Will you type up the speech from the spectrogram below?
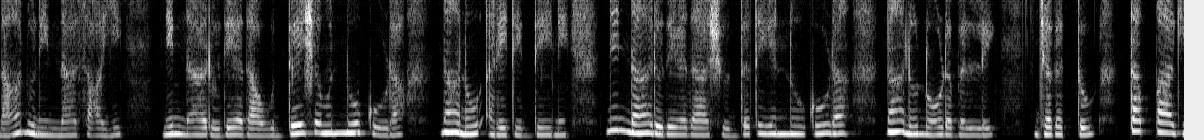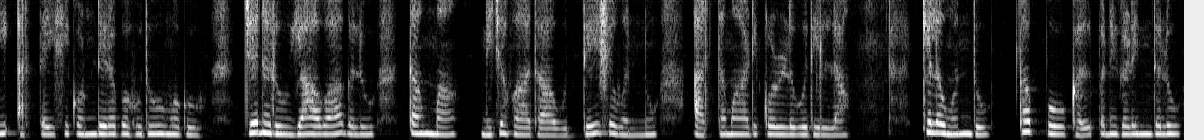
ನಾನು ನಿನ್ನ ಸಾಯಿ, ನಿನ್ನ ಹೃದಯದ ಉದ್ದೇಶವನ್ನು ಕೂಡ ನಾನು ಅರಿತಿದ್ದೇನೆ. ನಿನ್ನ ಹೃದಯದ ಶುದ್ಧತೆಯನ್ನು ಕೂಡ ನಾನು ನೋಡಬಲ್ಲೆ. ಜಗತ್ತು ತಪ್ಪಾಗಿ ಅರ್ಥೈಸಿಕೊಂಡಿರಬಹುದು ಮಗು. ಜನರು ಯಾವಾಗಲೂ ತಮ್ಮ ನಿಜವಾದ ಉದ್ದೇಶವನ್ನು ಅರ್ಥಮಾಡಿಕೊಳ್ಳುವುದಿಲ್ಲ. ಕೆಲವೊಂದು ತಪ್ಪು ಕಲ್ಪನೆಗಳಿಂದಲೂ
